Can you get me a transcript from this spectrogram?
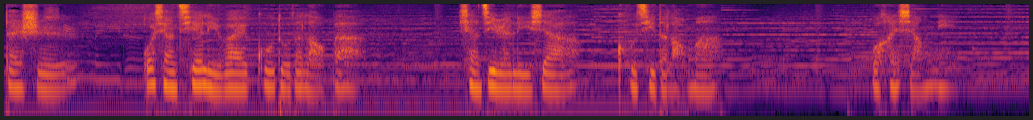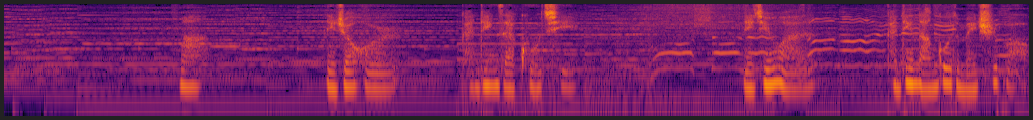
但是我想千里外孤独的老爸。想寄人篱下哭泣的老妈，我很想你，妈。你这会儿肯定在哭泣，你今晚肯定难过的没吃饱，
